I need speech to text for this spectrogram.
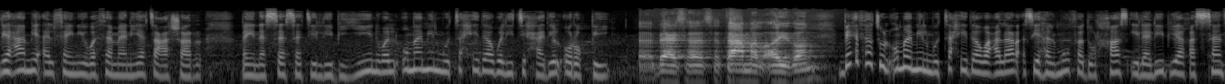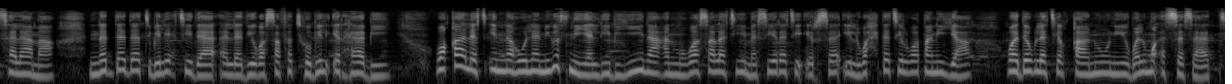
لعام 2018 بين الساسة الليبيين والأمم المتحدة والاتحاد الأوروبي. بعثة ستعمل أيضا. بعثة الأمم المتحدة وعلى رأسها الموفد الخاص إلى ليبيا غسان سلامة نددت بالاعتداء الذي وصفته بالإرهابي وقالت إنه لن يثني الليبيين عن مواصلة مسيرة إرساء الوحدة الوطنية ودولة القانون والمؤسسات.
